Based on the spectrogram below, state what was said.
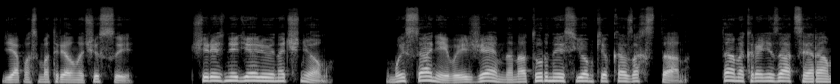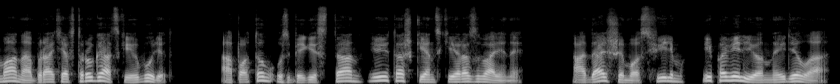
Я посмотрел на часы. Через неделю и начнем. Мы с Аней выезжаем на натурные съемки в Казахстан. Там экранизация романа «Братьев Стругацких» будет. А потом Узбекистан и ташкентские развалины. А дальше Мосфильм и павильонные дела.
